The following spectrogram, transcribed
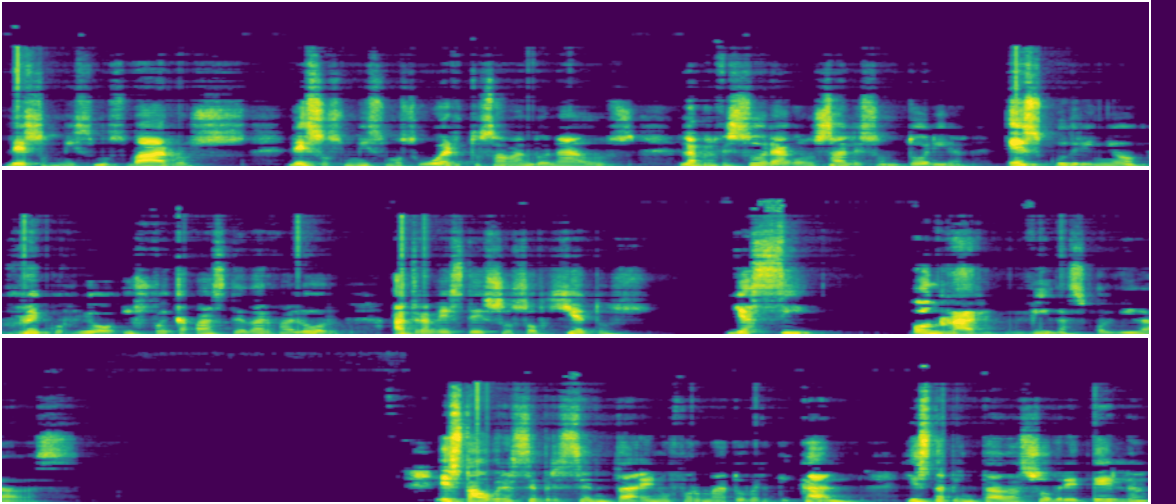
de esos mismos barros, de esos mismos huertos abandonados, la profesora González Ontoria escudriñó, recorrió y fue capaz de dar valor a través de esos objetos y así honrar vidas olvidadas. Esta obra se presenta en un formato vertical y está pintada sobre tela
